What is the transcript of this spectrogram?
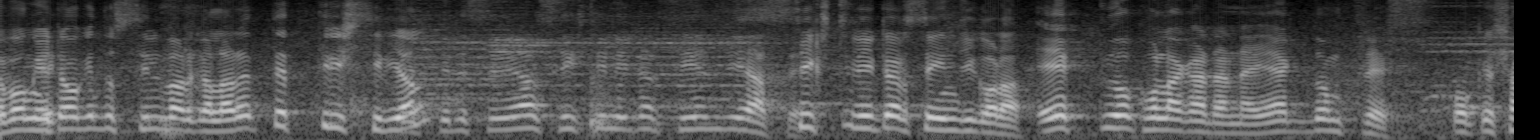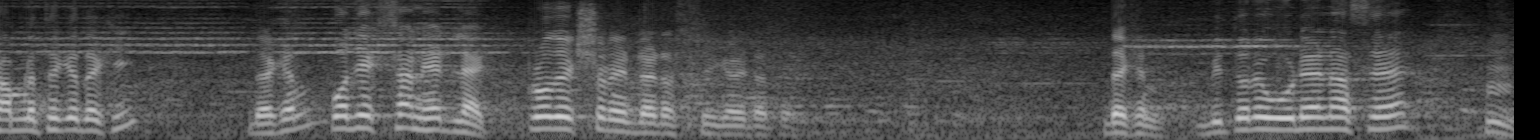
এবং এটাও কিন্তু সিলভার কালারের তেত্রিশ serial serial sixty litre CNG আছে। সিক্সটি লিটার সিএনজি করা। একটুও খোলা কাটা নাই একদম ফ্রেশ ওকে সামনে থেকে দেখি। দেখেন। প্রজেকশন হেডলাইট প্রজেকশন হেডলাইট আসছে এই গাড়িটাতে। দেখেন। ভিতরে উডেন আছে। হুম।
